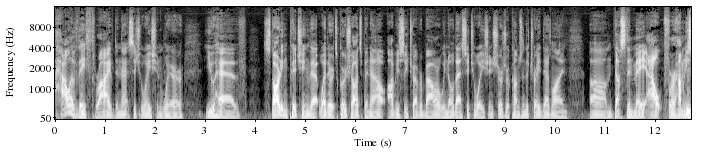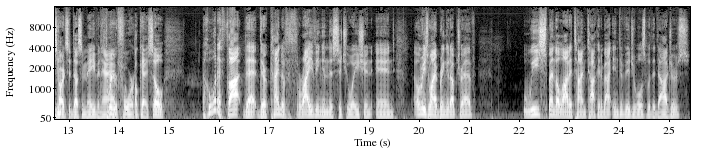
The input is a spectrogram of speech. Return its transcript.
How have they thrived in that situation where you have starting pitching that whether it's Kershaw, it's been out. Obviously, Trevor Bauer, we know that situation. Scherzer comes in the trade deadline. Um, Dustin May out for how many mm-hmm. starts did Dustin May even have? Three or four. Okay, so who would have thought that they're kind of thriving in this situation? And the only reason why I bring it up, Trav, we spend a lot of time talking about individuals with the Dodgers.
